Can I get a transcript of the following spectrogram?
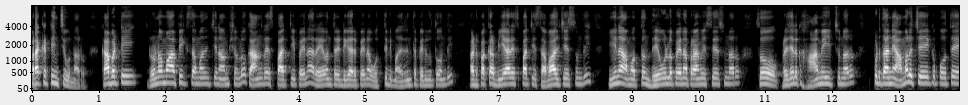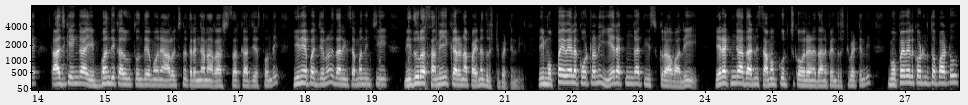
ప్రకటించి ఉన్నారు. కాబట్టి రుణమాఫీకి సంబంధించిన అంశంలో కాంగ్రెస్ పార్టీ పైన రేవంత్ రెడ్డి గారిపైన ఒత్తిడి మరింత పెరుగుతోంది. అటుపక్క బీఆర్ఎస్ పార్టీ సవాల్ చేస్తుంది. ఈయన మొత్తం దేవుళ్ళపైన ప్రామిస్ చేస్తున్నారు. సో ప్రజలకు హామీ ఇచ్చున్నారు. ఇప్పుడు దాన్ని అమలు చేయకపోతే రాజకీయంగా ఇబ్బంది కలుగుతుందేమో అనే ఆలోచన తెలంగాణ రాష్ట్ర సర్కార్ చేస్తోంది. ఈ నేపథ్యంలో దానికి సంబంధించి నిధుల సమీకరణ పైన దృష్టి పెట్టింది. ఈ ముప్పై వేల కోట్లను ఏ రకంగా తీసుకురావాలి? ఏ రకంగా దాన్ని సమకూర్చుకోవాలనే దానిపై దృష్టి పెట్టింది. ముప్పై వేల కోట్లతో పాటు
